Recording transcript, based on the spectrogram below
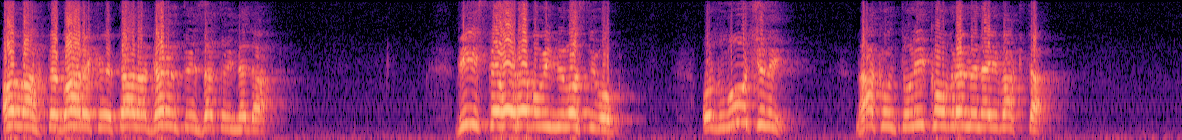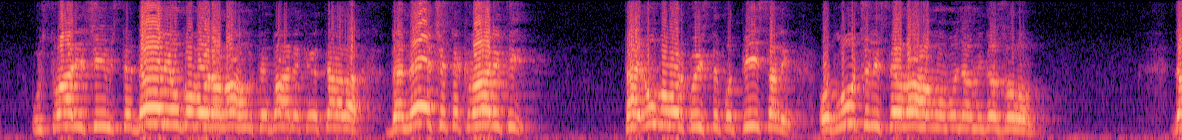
Allah te barek ve ta'ala garantuje zato i ne da. Vi ste o robovi milostivog odlučili nakon toliko vremena i vakta U stvari čim ste dali ugovor Allahu te bareke vetala da nećete kvariti taj ugovor koji ste potpisali, odlučili ste Allahovom voljom i dozvolom da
